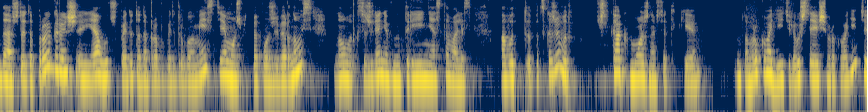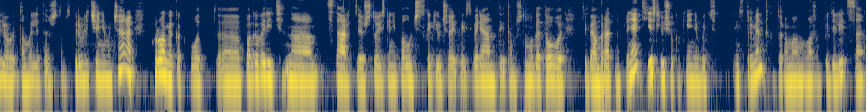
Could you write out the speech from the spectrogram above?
да, что это проигрыш, и я лучше пойду тогда пробовать в другом месте, может быть, попозже вернусь, но вот, к сожалению, внутри не оставались. А вот подскажи, вот как можно все-таки ну, там, руководителю, вышестоящему руководителю, там, или даже там, с привлечением HR, кроме как вот э, поговорить на старте, что если не получится, какие у человека есть варианты, там, что мы готовы тебя обратно принять, есть ли еще какие-нибудь инструменты, которые мы можем поделиться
